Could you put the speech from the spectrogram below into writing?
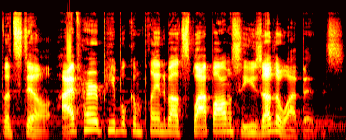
but still, I've heard people complain about splat bombs who use other weapons.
